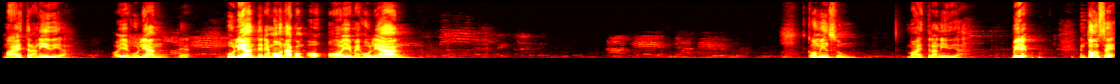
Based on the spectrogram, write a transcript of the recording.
Maestra Nidia. Oye, Julián, Julián, tenemos una... óyeme, Julián. Coming soon. Maestra Nidia. Miren, entonces,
